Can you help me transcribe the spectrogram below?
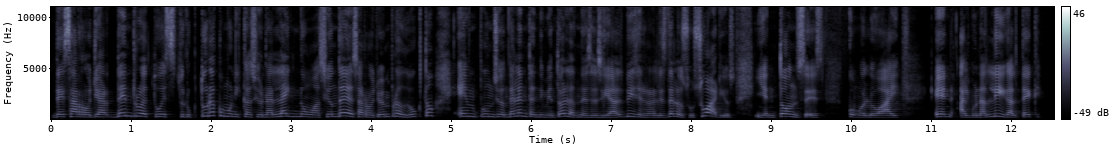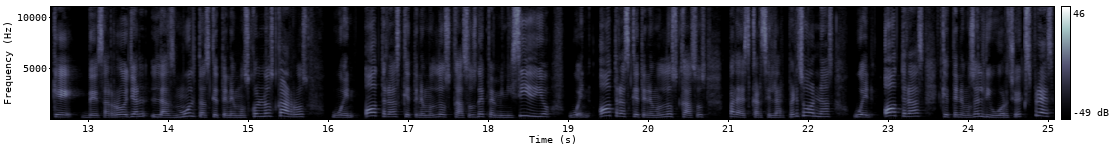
desarrollar dentro de tu estructura comunicacional la innovación de desarrollo en producto en función del entendimiento de las necesidades viscerales de los usuarios. Y entonces, como lo hay en algunas legal tech, que desarrollan las multas que tenemos con los carros o en otras que tenemos los casos de feminicidio o en otras que tenemos los casos para descarcelar personas o en otras que tenemos el divorcio express,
